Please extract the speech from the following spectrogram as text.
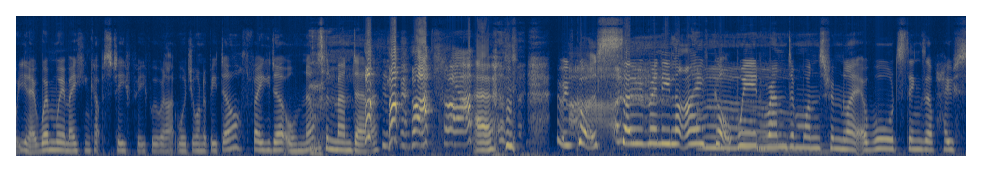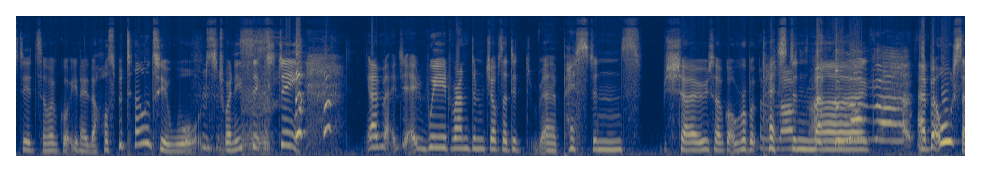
you know, when we're making cups of tea for people, we're like, well, do you want to be Darth Vader or Nelson Mandela? um, we've got so many, like, I've got weird random ones from like awards, things I've hosted. So I've got, you know, the Hospitality Awards 2016. Um, weird random jobs. I did uh, Peston's show, so I've got a Robert Peston mug. Uh, but also,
